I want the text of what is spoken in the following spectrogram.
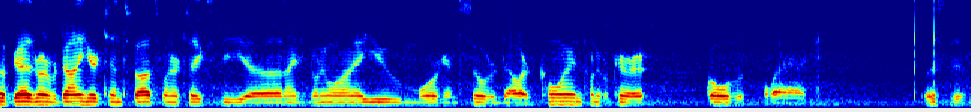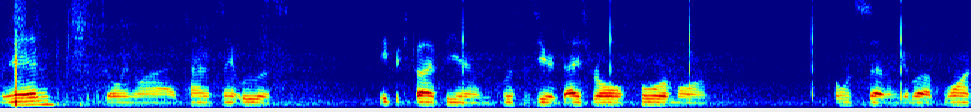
What's up, guys? Running for Donnie here. 10 spots. Winner takes the uh, 1921 AU Morgan silver dollar coin, 24 karat gold with black. List is in. Going live. Time in St. Louis. 8.55 p.m. List is here. Dice roll. Four more. Going seven. Good luck. One,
